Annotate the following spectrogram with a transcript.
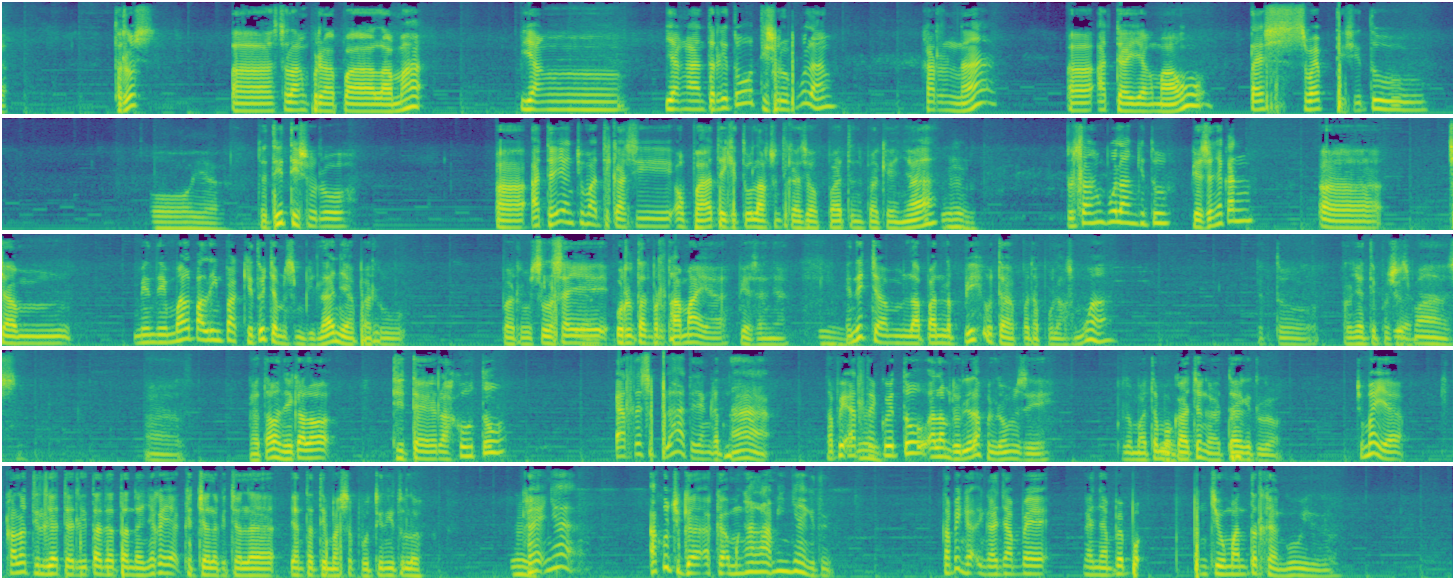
Terus eh selang berapa lama yang yang nganter itu disuruh pulang. Karena eh, ada yang mau tes swab di situ oh iya. Jadi disuruh eh, ada yang cuma dikasih obat kayak gitu langsung dikasih obat dan sebagainya. Hmm. terus langsung pulang gitu. Biasanya kan eh, jam minimal paling pagi itu jam 9 ya baru baru selesai urutan pertama ya biasanya. Hmm. ini jam 8 lebih udah pada pulang semua. Gitu kerja di puskesmas nggak tahu nih kalau di daerahku tuh RT sebelah ada yang kena. Tapi RT ku itu alhamdulillah belum sih. Belum ada Hmm. moga aja nggak ada gitu loh. Cuma ya kalau dilihat dari tanda-tandanya kayak gejala-gejala yang tadi mas sebutin itu loh. Hmm. kayaknya aku juga agak mengalaminya gitu. Tapi nggak nggak nyampe nggak nyampe pe- penciuman terganggu gitu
